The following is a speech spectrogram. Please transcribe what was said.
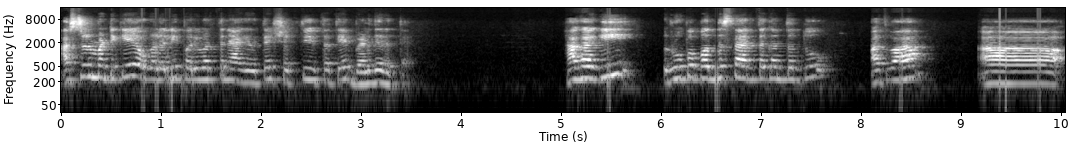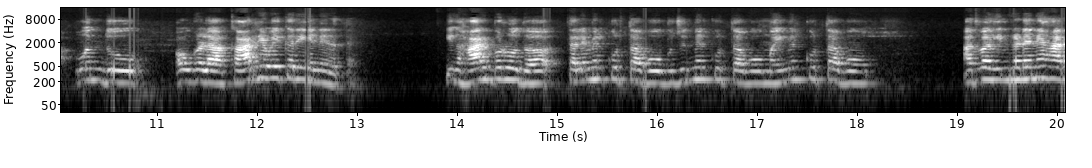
ಅಷ್ಟರ ಮಟ್ಟಿಗೆ ಅವುಗಳಲ್ಲಿ ಪರಿವರ್ತನೆ ಆಗಿರುತ್ತೆ, ಶಕ್ತಿಯುತತೆ ಬೆಳೆದಿರುತ್ತೆ. ಹಾಗಾಗಿ ರೂಪ ಬದಲಿಸ್ತಾ ಇರ್ತಕ್ಕಂಥದ್ದು ಅಥವಾ ಒಂದು ಅವುಗಳ ಕಾರ್ಯವೈಖರಿ ಏನಿರುತ್ತೆ. ಈಗ ಹಾರಿ ಬರೋದು ತಲೆ ಮೇಲೆ ಕೂರ್ತಾವೋ, ಭುಜದ ಮೇಲೆ ಕೂರ್ತಾವೋ, ಮೈ ಮೇಲೆ ಕೂರ್ತಾವು ಅಥವಾ ಹಿಂದ್ಗಡೆನೆ ಹಾರ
